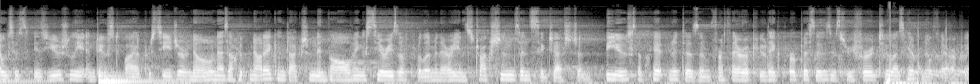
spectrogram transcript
hypnosis is usually induced by a procedure known as a hypnotic induction involving a series of preliminary instructions and suggestion. The use of hypnotism for therapeutic purposes is referred to as hypnotherapy.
